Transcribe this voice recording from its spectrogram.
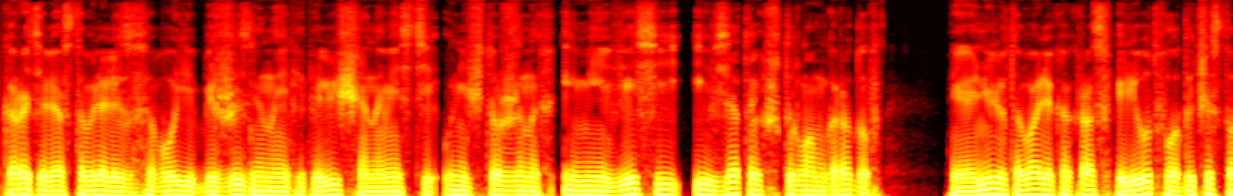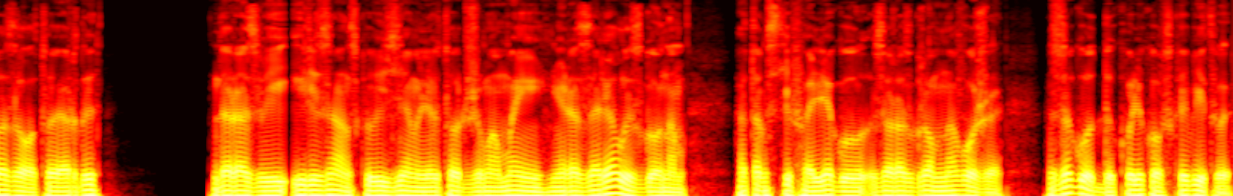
Каратели оставляли за собой безжизненные пепелища на месте уничтоженных ими весей и взятых штурмом городов, и они лютовали как раз в период владычества Золотой Орды. Да разве и Рязанскую землю тот же Мамей не разорял изгоном, отомстив Олегу за разгром на за год до Куликовской битвы?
